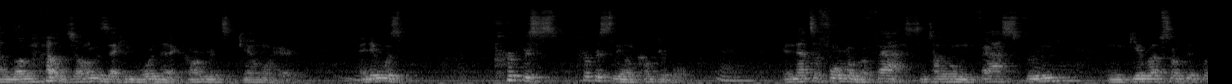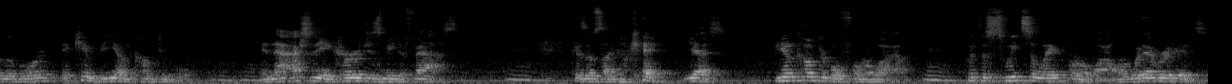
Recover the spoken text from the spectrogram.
I love about John is that he wore that garments of camel hair, and it was purpose purposely uncomfortable. Mhm. And that's a form of a fast. Sometimes when we fast food, when we give up something for the Lord, it can be uncomfortable. Mhm. And that actually encourages me to fast. Mhm. Because I was like, okay, yes, be uncomfortable for a while. Mhm. Put the sweets away for a while, or whatever it is.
